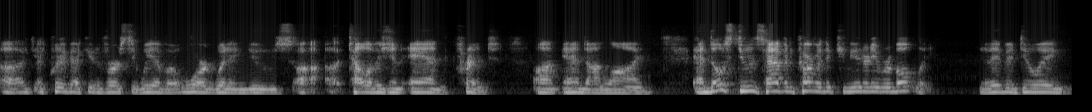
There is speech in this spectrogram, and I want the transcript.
uh, at Quinnipiac University. We have award-winning news, uh, uh, television and print, on and online, and those students have been covering the community remotely. You know, they've been doing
